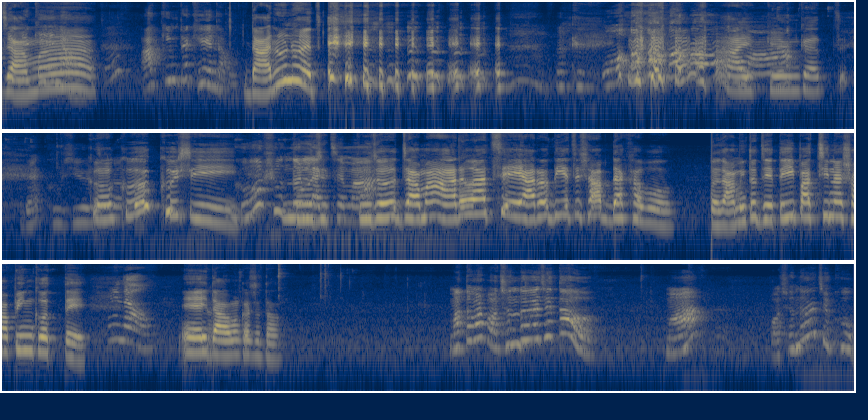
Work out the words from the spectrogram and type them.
জামা। আক্কিমটা খেয়ে নাও। দারুণ হয়েছে। আইসক্রিম খাচ্ছে। দেখ খুব খুব খুশি। খুব সুন্দর পুজো- লাগছে পুজোর জামা আরও আছে আরও দিয়েছে সব দেখাবো। আমি তো যেতেই পাচ্ছি না শপিং করতে। এই দাও আমার কাছে দাও। মা তোমার পছন্দ হয়েছে তো? মা পছন্দ হয়েছে খুব?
